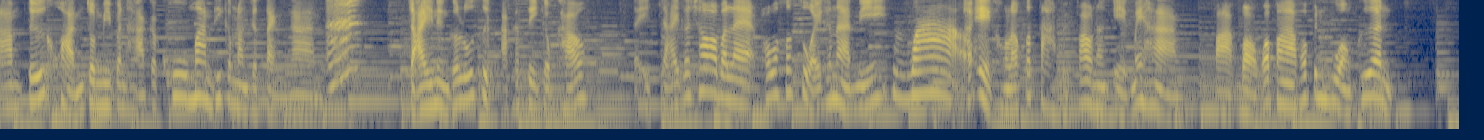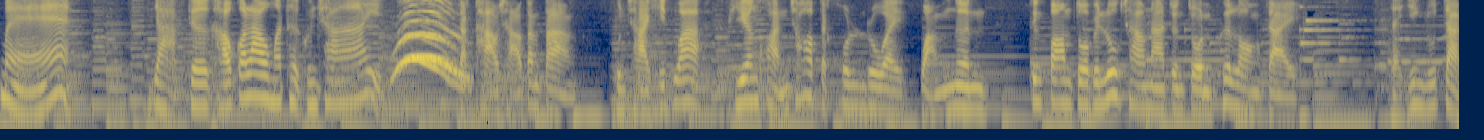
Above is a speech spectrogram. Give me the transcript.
ตามตื้อขวัญจนมีปัญหากับคู่มั่นที่กำลังจะแต่งงาน ใจหนึ่งก็รู้สึกอคติกับเขา แต่อีกใจก็ชอบมาแหละ เพราะว่าเขาสวยขนาดนี้ ว้าว พระเอกของเราก็ตามไปเฝ้านางเอกไม่ห่าง ปากบอกว่ามาเพราะเป็นห่วงเพื่อน แหม อยากเจอเขาก็เล่ามาเถอะคุณชาย จากข่าวเช้าต่างๆ คุณชายคิดว่าเพียงขวัญชอบแต่คนรวย หวังเงิน จึงปลอมตัวเป็นลูกชาวนาจนๆ เพื่อลองใจ แต่ยิ่งรู้จัก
